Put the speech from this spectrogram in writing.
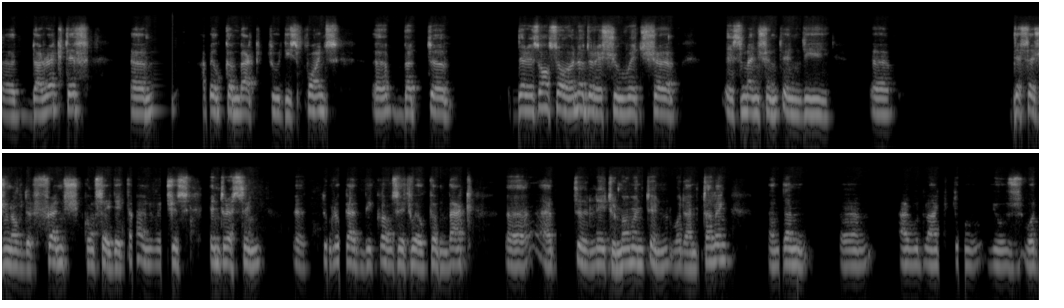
uh, directive. Um, I will come back to these points, uh, but uh, there is also another issue which is mentioned in the decision of the French Conseil d'Etat, which is interesting uh, to look at because it will come back uh, at a later moment in what I'm telling. And then um, I would like to use what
